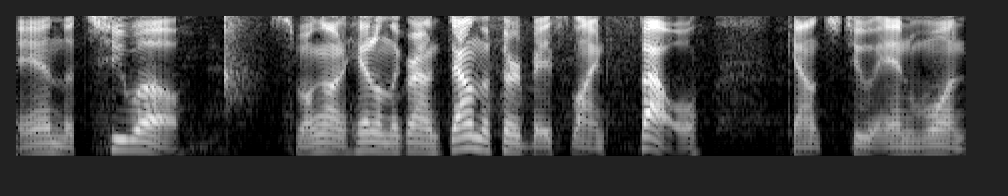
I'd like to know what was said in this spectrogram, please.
And the 2 0. Swung on, hit on the ground, down the third baseline, foul. Counts 2 and 1.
